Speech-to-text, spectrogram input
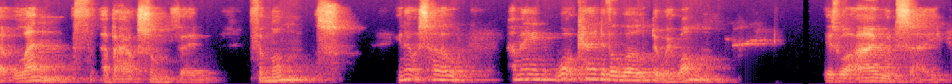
at length about something for months. You know, so, I mean, what kind of a world do we want? Is what I would say.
